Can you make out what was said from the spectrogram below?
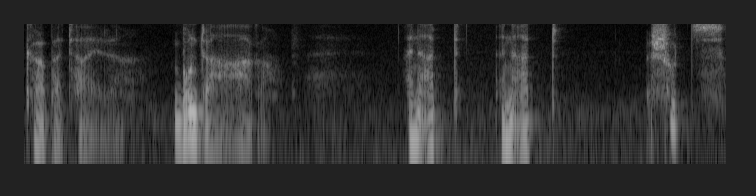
Körperteile, bunte Haare, eine Art, eine Art Schutz,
